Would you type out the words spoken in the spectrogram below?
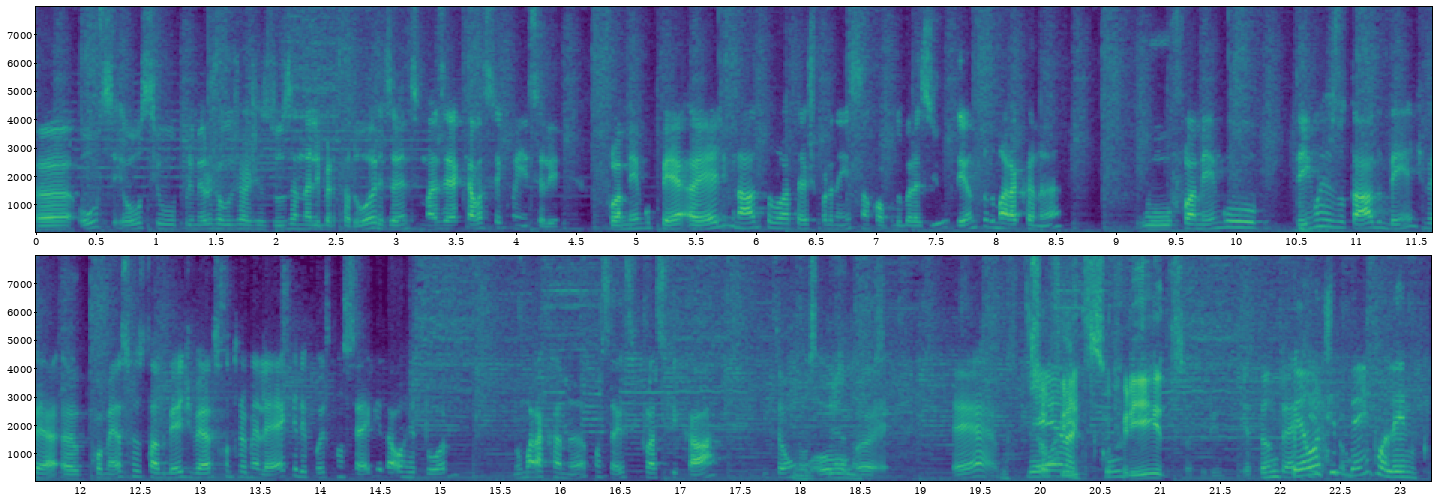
uh, ou, se, ou se o primeiro jogo do Jorge Jesus é na Libertadores antes, mas é aquela sequência ali. O Flamengo é eliminado pelo Atlético Paranaense na Copa do Brasil, dentro do Maracanã. O Flamengo tem um resultado bem adverso, uh, começa um resultado bem adverso contra o Emelec, depois consegue dar o retorno no Maracanã, consegue se classificar. Então, ou, é, sofrido, sofrido, sofrido. E tanto um é pênalti que, bem polêmico.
